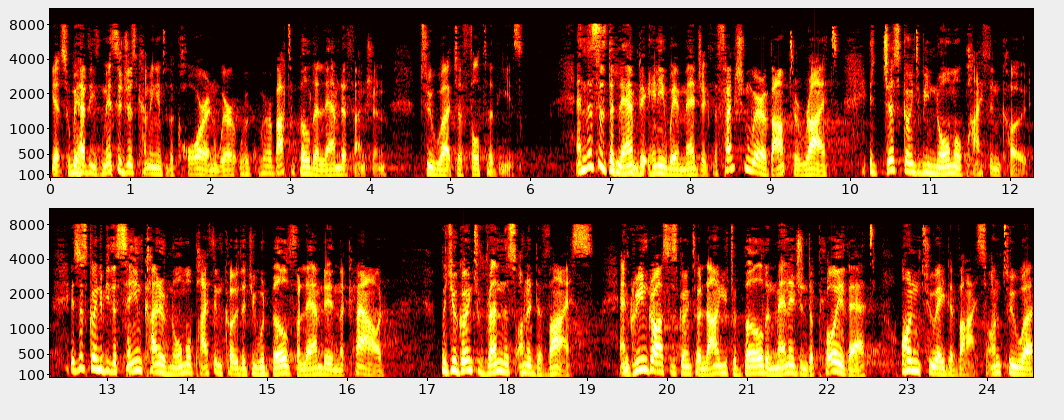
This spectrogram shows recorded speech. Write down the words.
Yeah, so we have these messages coming into the core and we're, we're, we're about to build a Lambda function to, uh, to filter these. And this is the Lambda Anywhere magic. The function we're about to write is just going to be normal Python code. It's just going to be the same kind of normal Python code that you would build for Lambda in the cloud. But you're going to run this on a device. And Greengrass is going to allow you to build and manage and deploy that onto a device, onto, uh,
